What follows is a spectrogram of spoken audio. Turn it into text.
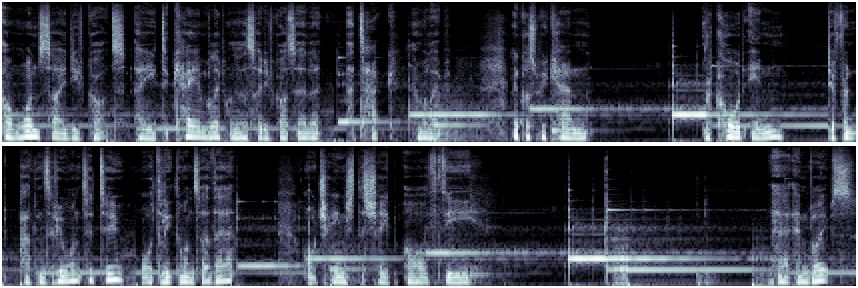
On one side you've got a decay envelope, on the other side you've got an attack envelope. And of course we can record in different patterns if we wanted to, or delete the ones that are there, or change the shape of the uh, envelopes.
